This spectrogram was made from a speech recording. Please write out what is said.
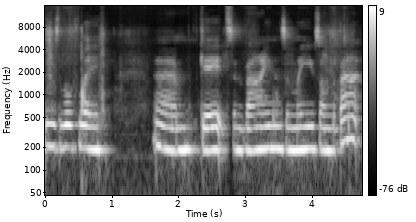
These lovely um, gates and vines and leaves on the back,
